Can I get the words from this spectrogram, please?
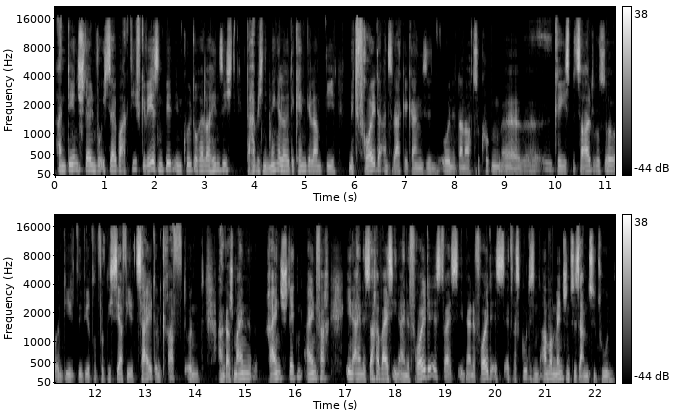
An den Stellen, wo ich selber aktiv gewesen bin in kultureller Hinsicht, da habe ich eine Menge Leute kennengelernt, die mit Freude ans Werk gegangen sind, ohne danach zu gucken, äh, kriege ich es bezahlt oder so, und die, die, die dort wirklich sehr viel Zeit und Kraft und Engagement reinstecken, einfach in eine Sache, weil es ihnen eine Freude ist, weil es ihnen eine Freude ist, etwas Gutes mit anderen Menschen zusammenzutun.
